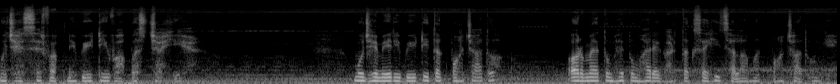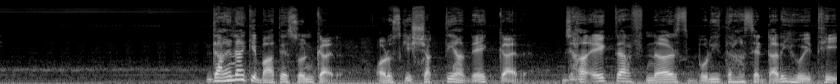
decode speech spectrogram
मुझे सिर्फ़ अपनी बेटी वापस चाहिए। मुझे मेरी बेटी तक पहुँचा दो और मैं तुम्हें तुम्हारे घर तक सही सलामत पहुँचा दूँगी। डायना की बातें सुनकर और उसकी शक्तियाँ देखकर, जहाँ एक तरफ़ नर्स बुरी तरह से डरी हुई थी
